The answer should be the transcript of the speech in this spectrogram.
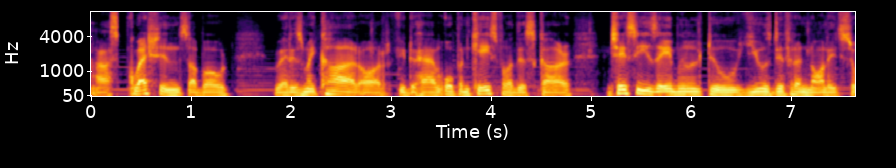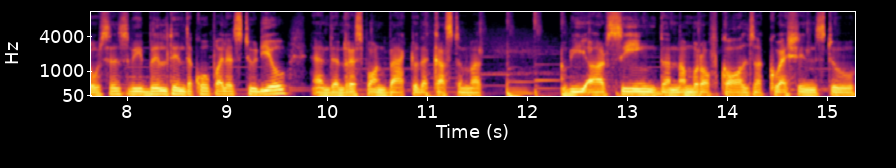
ask questions about where is my car? Or you have open case for this car Chessie is able to use different knowledge sources. We built in the copilot studio and then respond back to the customer. We are seeing the number of calls or questions to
